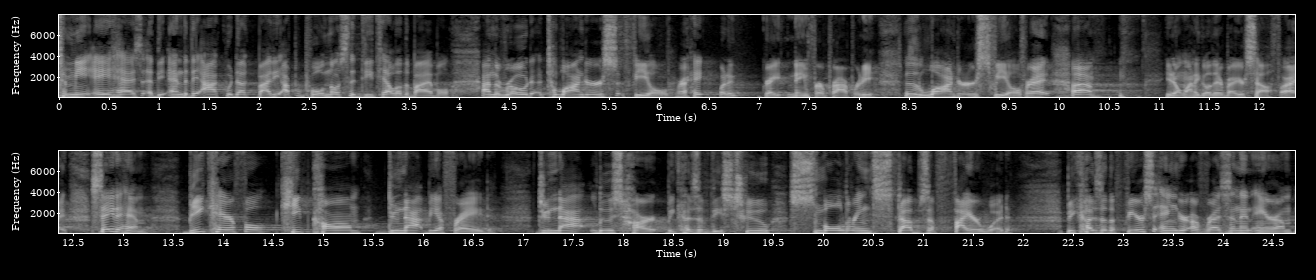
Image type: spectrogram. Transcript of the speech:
to meet Ahaz at the end of the aqueduct by the upper pool. Notice the detail of the Bible on the road to Launderer's Field, right? What a great name for a property. This is Launderer's Field, right? Um, you don't want to go there by yourself, all right? Say to him, Be careful, keep calm, do not be afraid. Do not lose heart because of these two smoldering stubs of firewood. Because of the fierce anger of Rezin and Aram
